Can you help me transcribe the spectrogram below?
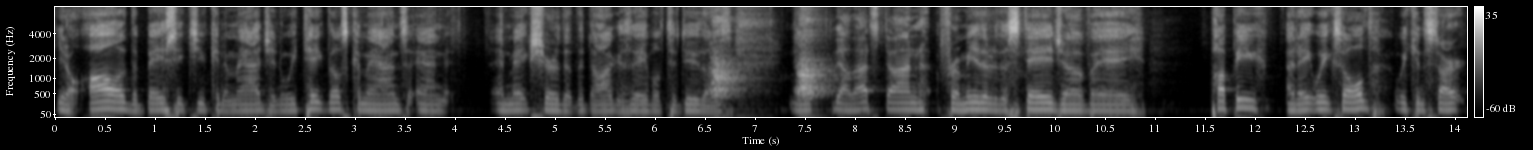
you know all of the basics you can imagine. We take those commands and and make sure that the dog is able to do those. Now, now that's done from either the stage of a puppy at eight weeks old. We can start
